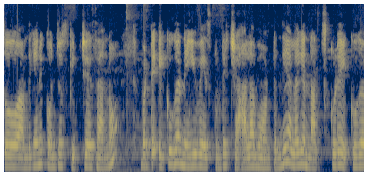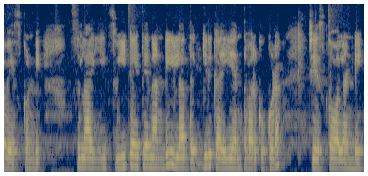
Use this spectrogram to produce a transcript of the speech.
సో అందుకని కొంచెం స్కిప్ చేశాను. బట్ ఎక్కువగా నెయ్యి వేసుకుంటే చాలా బాగుంటుంది. అలాగే నట్స్ కూడా ఎక్కువగా వేసుకోండి. అసలు ఈ స్వీట్ అయితేనండి ఇలా దగ్గరికి అయ్యేంత వరకు కూడా చేసుకోవాలండి.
